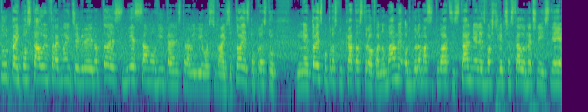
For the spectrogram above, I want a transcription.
tutaj po stałym fragmencie gry, no to jest niesamowita niesprawiedliwość, słuchajcie, to jest po prostu to jest po prostu katastrofa. No mamy od groma sytuacji, Stal Mielec właściwie przez cały mecz nie istnieje,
